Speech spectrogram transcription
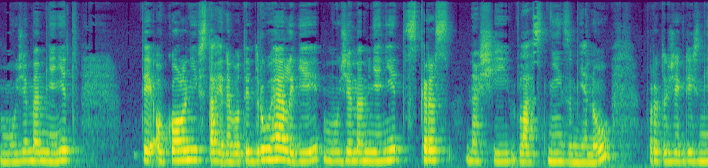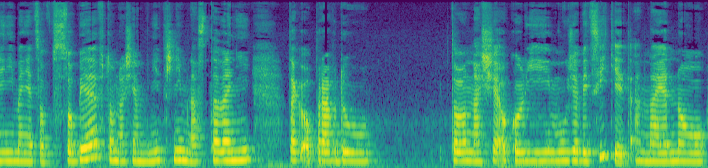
můžeme měnit ty okolní vztahy nebo ty druhé lidi můžeme měnit skrz naší vlastní změnu, protože když změníme něco v sobě, v tom našem vnitřním nastavení, tak opravdu to naše okolí může vycítit a najednou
